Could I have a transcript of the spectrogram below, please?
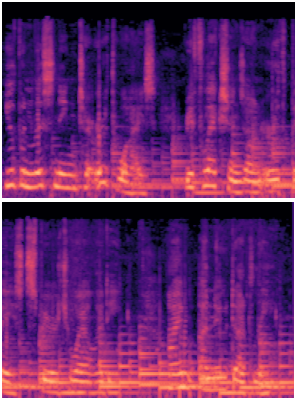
You've been listening to Earthwise Reflections on Earth Based Spirituality. I'm Anu Dudley.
